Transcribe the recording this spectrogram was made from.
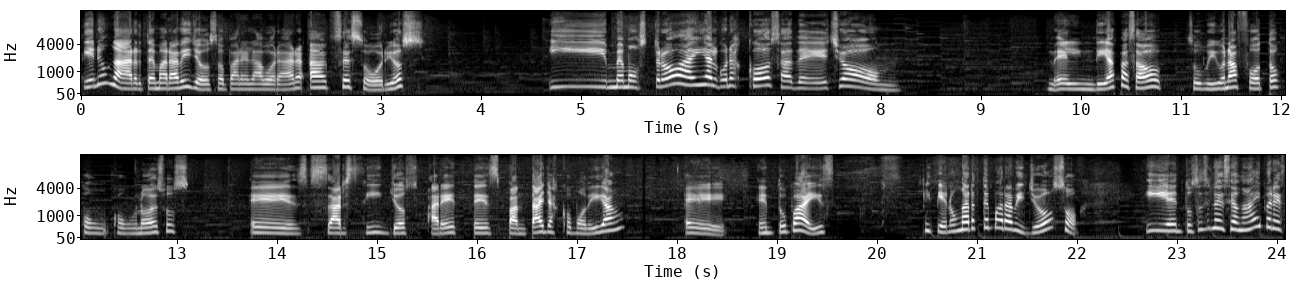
tiene un arte maravilloso para elaborar accesorios. Y me mostró ahí algunas cosas. De hecho, el día pasado subí una foto con, uno de sus eh, zarcillos, aretes, pantallas, como digan, eh, en tu país. Y tiene un arte maravilloso. Y entonces le decían, ay, pero es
